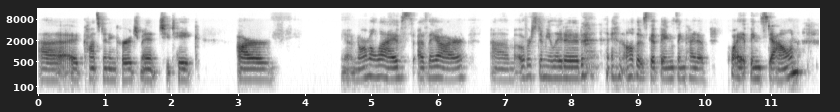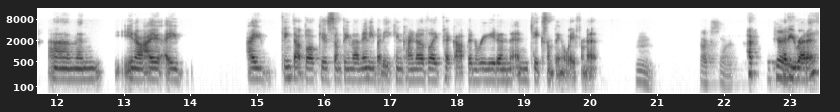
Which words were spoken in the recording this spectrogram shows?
uh, a constant encouragement to take our you know normal lives as they are, um, overstimulated and all those good things, and kind of quiet things down. Um, and you know, I, I I think that book is something that anybody can kind of like pick up and read and and take something away from it. Hmm. Excellent. Have, okay. Have you read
